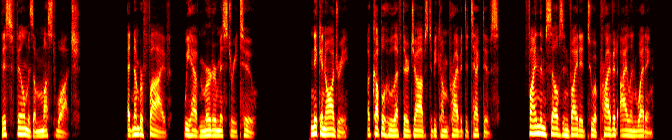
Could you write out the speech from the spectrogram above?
this film is a must watch. At number 5, we have Murder Mystery 2. Nick and Audrey, a couple who left their jobs to become private detectives, find themselves invited to a private island wedding.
